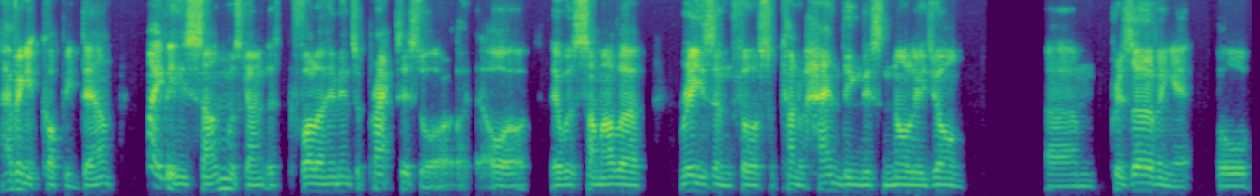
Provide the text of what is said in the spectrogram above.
having it copied down. Maybe his son was going to follow him into practice, or or there was some other reason for kind of handing this knowledge on, um, preserving it for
